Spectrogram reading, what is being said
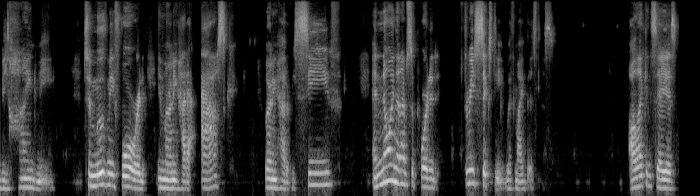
behind me to move me forward in learning how to ask, learning how to receive, and knowing that I'm supported 360 with my business. All I can say is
